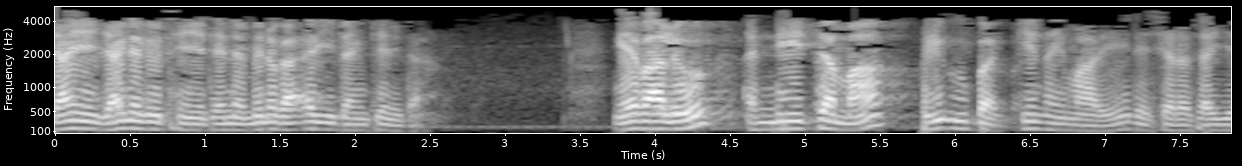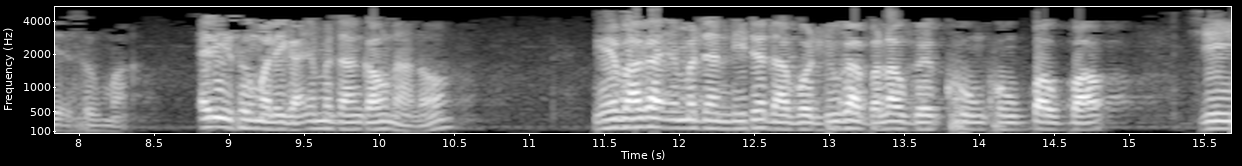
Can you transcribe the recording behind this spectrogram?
ရိုင်းရင်ရိုင်းတယ်လို့ထင်ရင်ထင်တယ်မင်းတို့ကအဲ့ဒီအတိုင်းဖြစ်နေတာငယ်ပါလို့အနေတက်မှဘေးဥပတ်ကျင်းနိုင်ပါတယ်တဲ့ဆရာတော်ဆရာကြီးရဲ့အဆုံးအမအဲ့ဒီအဆုံးအမလေးကအင်မတန်ကောင်းတာနော်ငယ်ပါကအင်မတန်နေတတ်တာပေါ့လူကဘလောက်ပဲခုံခုံပေါက်ပေါက်ရင်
